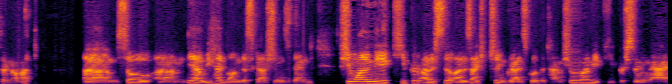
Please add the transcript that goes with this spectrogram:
they're not. Um, so um, yeah, we had long discussions, and she wanted me to keep her. I was still I was actually in grad school at the time. She wanted me to keep pursuing that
